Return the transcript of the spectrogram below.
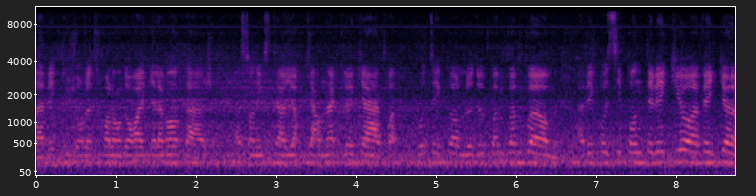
avec toujours le 3 Landora qui a l'avantage. À son extérieur, Carnac le 4. Côté corde, le 2 Pom Pom Pom. Avec aussi Pontevecchio, avec euh,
